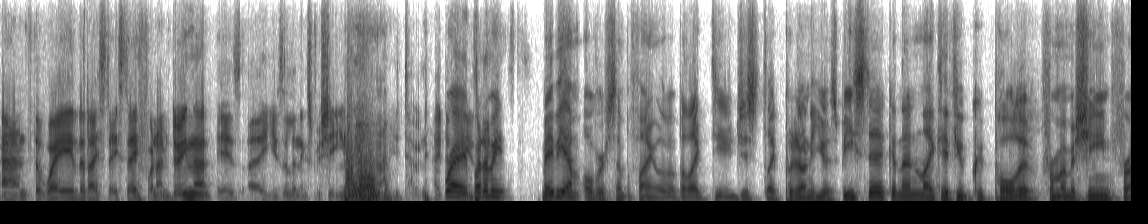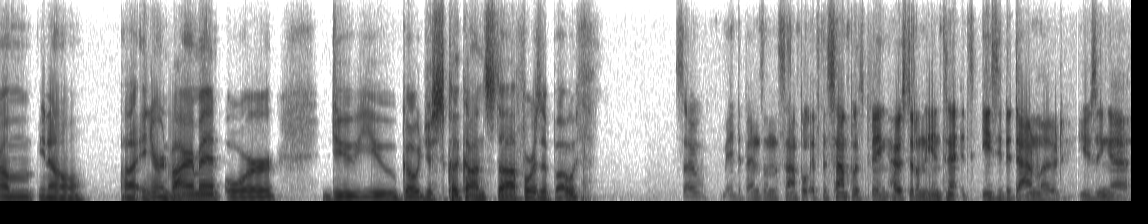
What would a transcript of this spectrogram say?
And the way that I stay safe when I'm doing that is I use a Linux machine. I don't, I don't right, but I mean maybe I'm oversimplifying a little bit, but like, do you just like put it on a USB stick and then like if you pulled it from a machine from you know uh, in your environment, or do you go just click on stuff, or is it both? So it depends on the sample. If the sample is being hosted on the internet, it's easy to download using a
